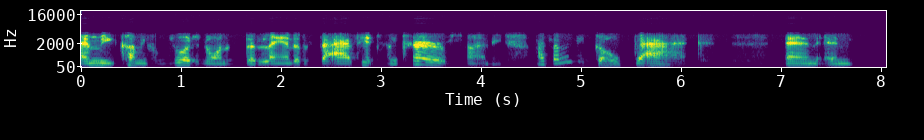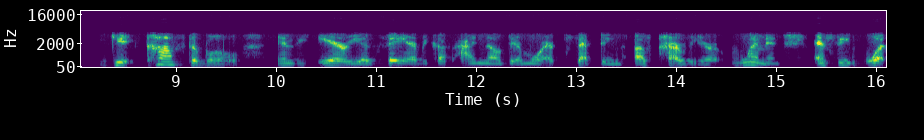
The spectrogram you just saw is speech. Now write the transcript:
And me coming from Georgia, knowing the land of the thighs, hips, and curves, honey, I said, let me go back and and get comfortable in the area there because I know they're more accepting of curvier women and see what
